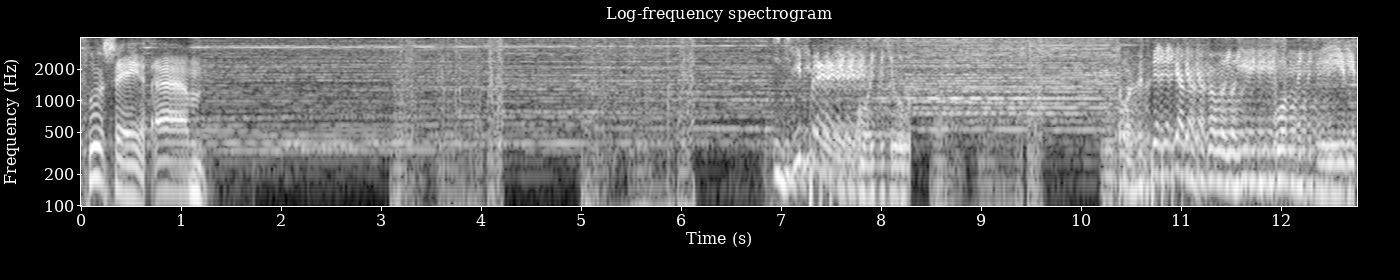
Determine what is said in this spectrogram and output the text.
Слушай, эм... Иди проверь Костю. Заперся на целый день в комнате и...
